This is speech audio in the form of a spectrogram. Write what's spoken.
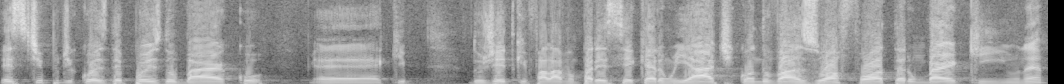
esse tipo de coisa, depois do barco, é, que do jeito que falavam, parecia que era um iate, quando vazou a foto, era um barquinho. Né?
